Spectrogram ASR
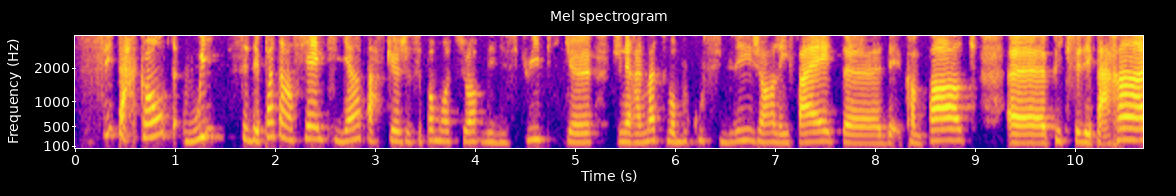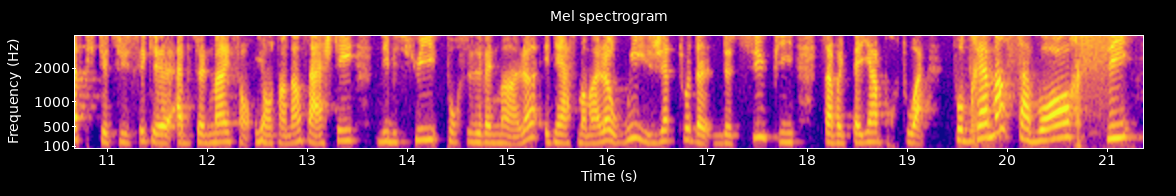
Si par contre, oui, c'est des potentiels clients parce que, je sais pas, moi, tu offres des biscuits puis que généralement, tu vas beaucoup cibler, genre les fêtes euh, comme Pâques, euh, puis que c'est des parents, puis que tu sais qu'habituellement, ils, ils ont tendance à acheter des biscuits pour ces événements-là, eh bien, à ce moment-là, oui, jette-toi dessus, puis ça va être payant pour toi. Il faut vraiment savoir si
